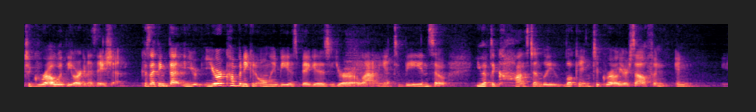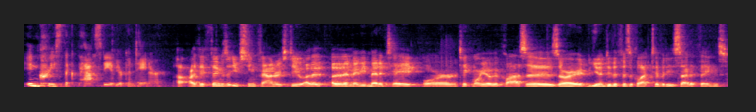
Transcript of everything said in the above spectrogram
to grow with the organization. Because I think that your, your company can only be as big as you're allowing it to be. And so you have to constantly looking to grow yourself and, and increase the capacity of your container. Uh, Are there things that you've seen founders do other, other than maybe meditate or take more yoga classes or you know do the physical activity side of things?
